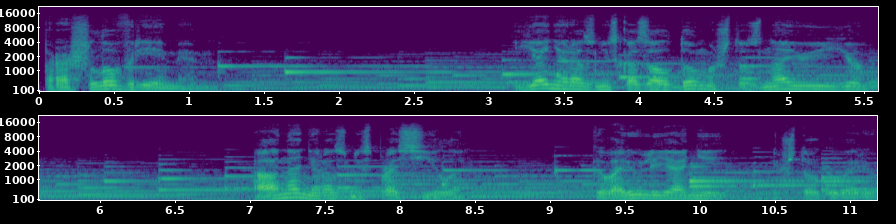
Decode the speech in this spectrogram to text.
Прошло время. Я ни разу не сказал дома, что знаю ее, а она ни разу не спросила, говорю ли я о ней и что говорю.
